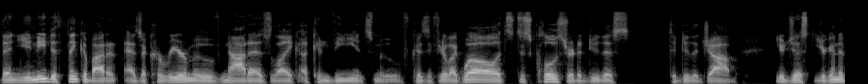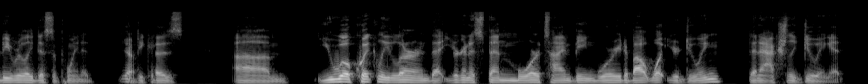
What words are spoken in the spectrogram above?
then you need to think about it as a career move, not as like a convenience move. Because if you're like, well, it's just closer to do this to do the job, you're just you're going to be really disappointed. Yeah. Because um, you will quickly learn that you're going to spend more time being worried about what you're doing than actually doing it.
